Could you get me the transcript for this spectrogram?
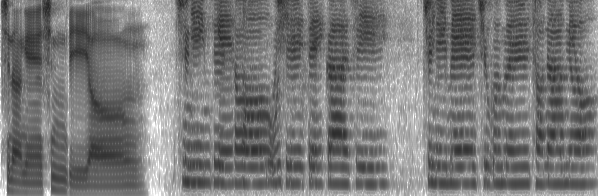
신앙의 신비영 주님께서 오실 때까지 주님의 죽음을 전하며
